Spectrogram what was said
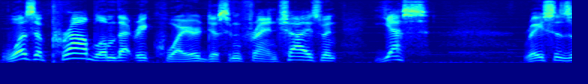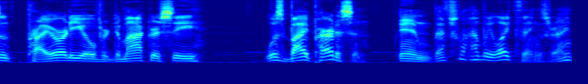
was a problem that required disenfranchisement. Yes, racism's priority over democracy was bipartisan. And that's how we like things, right?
